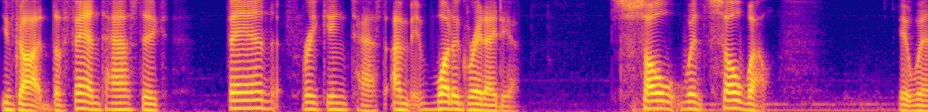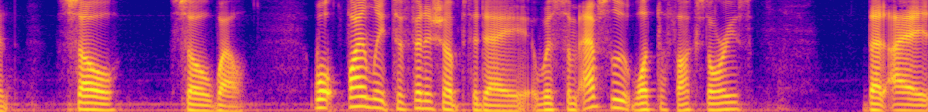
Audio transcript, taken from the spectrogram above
You've got the fantastic, fan freaking test. I mean, what a great idea! So went so well. It went so so well. Well, finally, to finish up today with some absolute what the fuck stories that I,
